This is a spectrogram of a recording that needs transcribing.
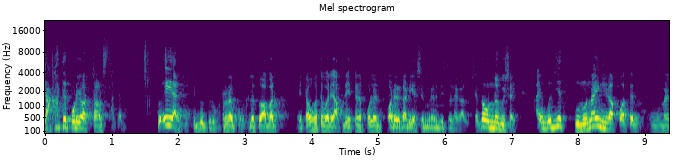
চাকাতে পড়ে যাওয়ার চান্স থাকে না। তো এই আর কি কিন্তু দুর্ঘটনা ঘটলে তো আবার এটাও হতে পারে, আপনি এখানে পড়লেন, পরের গাড়ি এসে মেরে দিয়ে চলে গেল। সেটা অন্য বিষয়। আমি বলছি যে তুলনায় নিরাপদের মানে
